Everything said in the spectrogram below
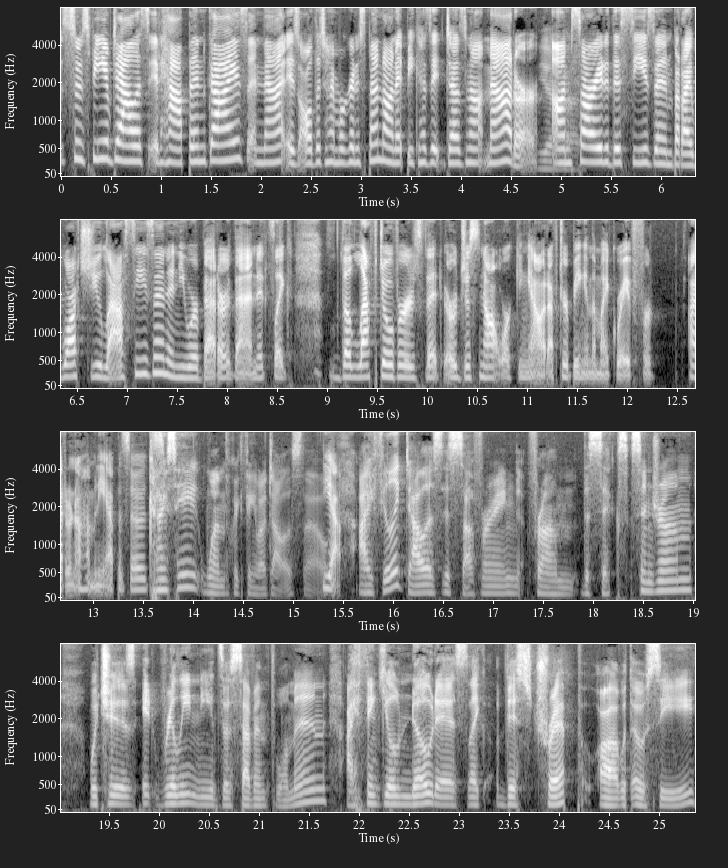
so speaking of Dallas, it happened, guys, and that is all the time we're going to spend on it because it does not matter. Yeah. I'm sorry to this season, but I watched you last season and you were better then. It's like the leftovers that are just not working out after being in the microwave for I don't know how many episodes. Can I say one quick thing about Dallas though? Yeah. I feel like Dallas is suffering from the six syndrome, which is it really needs a seventh woman. I think you'll notice like this trip uh, with OC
